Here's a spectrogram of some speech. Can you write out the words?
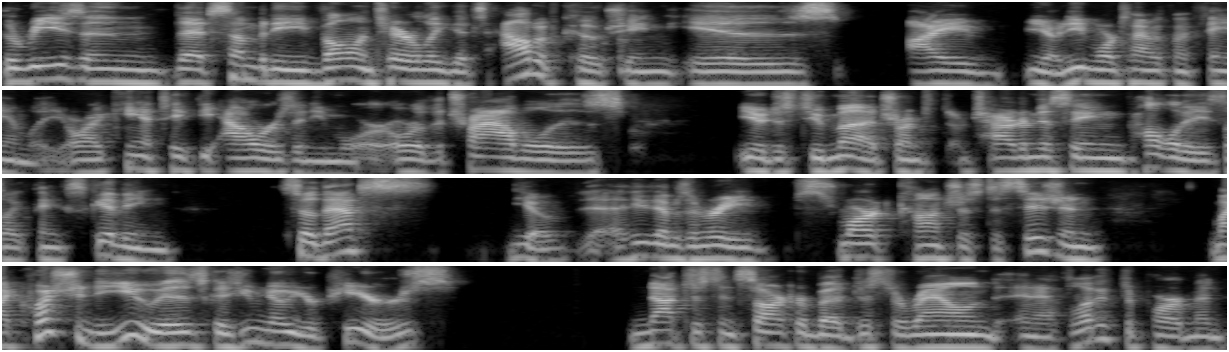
the reason that somebody voluntarily gets out of coaching is I, you know, need more time with my family, or I can't take the hours anymore, or the travel is, you know, just too much, or I'm, I'm tired of missing holidays like Thanksgiving. So that's, you know, I think that was a very smart, conscious decision my question to you is because you know your peers, not just in soccer, but just around an athletic department,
